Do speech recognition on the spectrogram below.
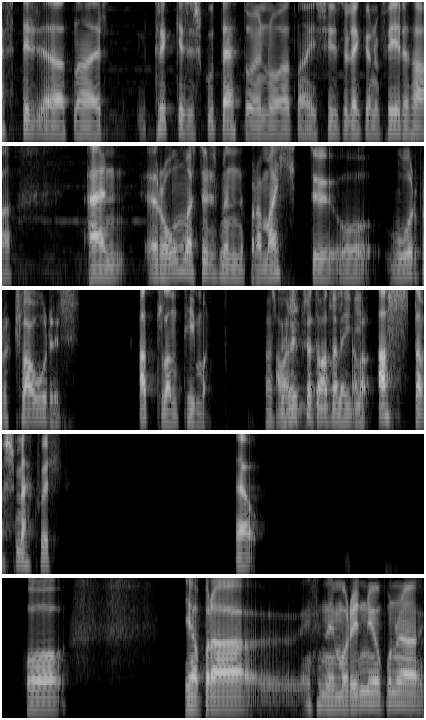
eftir þarna þeir tryggja sér skúdettóin og þarna í síðustu leikjunum fyrir það. En Róma stjórnismenn bara mættu og voru bara klárir allan tíman það var uppsett á alla leiki. það var alltaf smekkfullt. Já. Og já bara einhvern veginn Mourinho búin að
